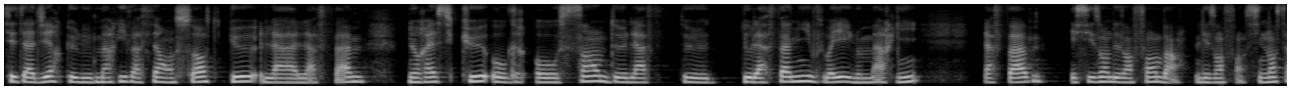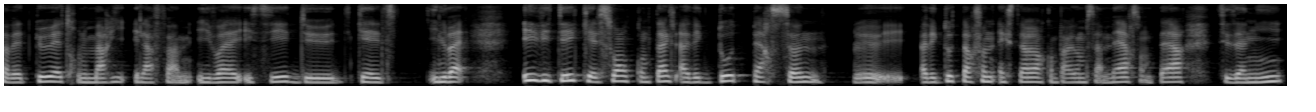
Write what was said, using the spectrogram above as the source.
c'est-à-dire que le mari va faire en sorte que la femme ne reste que au, au sein de la, de, de, la famille. Vous voyez, le mari, la femme, et s'ils ont des enfants, ben, les enfants. Sinon, ça va être que être le mari et la femme. Il va essayer de, qu'elle, il va éviter qu'elle soit en contact avec d'autres personnes, avec d'autres personnes extérieures, comme par exemple sa mère, son père, ses amis.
